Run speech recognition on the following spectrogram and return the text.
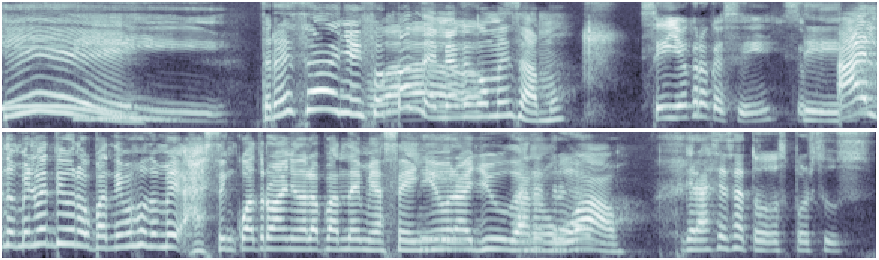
¿Qué? Sí. Tres años y fue Wow. pandemia que comenzamos. Sí, yo creo que sí. Sí. Ah, el 2021, pandemia fue 2000. Hacen cuatro años de la pandemia, señora, Sí, ayúdanos. Wow. Gracias a todos por sus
